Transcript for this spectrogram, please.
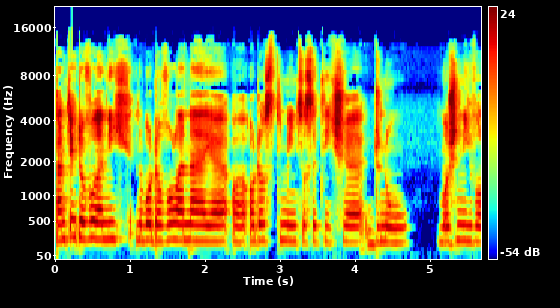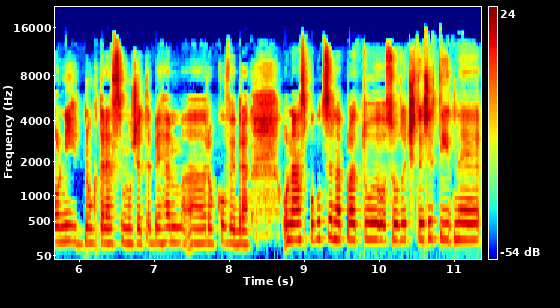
Tam těch dovolených nebo dovolené je eh, o dost míň, co se týče dnů možných volných dnů, které si můžete během roku vybrat. U nás, pokud se nepletu, jsou to čtyři týdny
